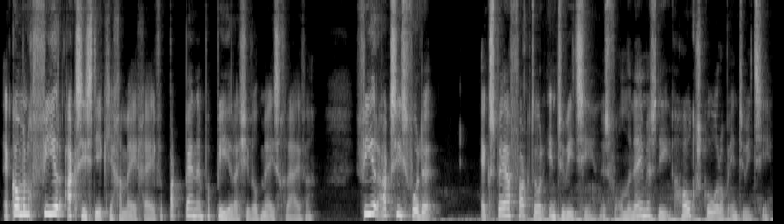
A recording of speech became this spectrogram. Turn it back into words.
Er komen nog vier acties die ik je ga meegeven. Pak pen en papier als je wilt meeschrijven. Vier acties voor de expertfactor intuïtie. Dus voor ondernemers die hoog scoren op intuïtie.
